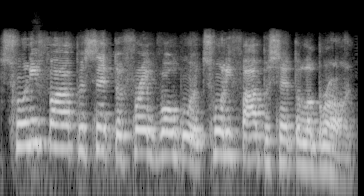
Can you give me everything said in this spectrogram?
25% to Frank Vogel and 25% to LeBron.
